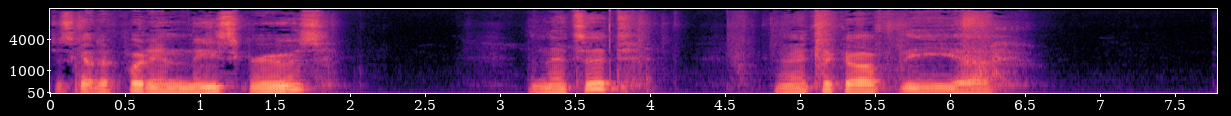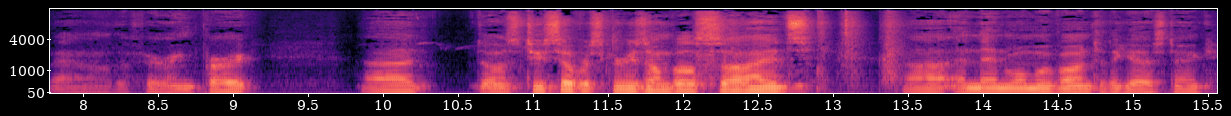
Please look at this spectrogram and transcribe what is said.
Just got to put in these screws. And that's it. And I took off the, uh, I the fairing part. Uh, those two silver screws on both sides, uh, and then we'll move on to the gas tank.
